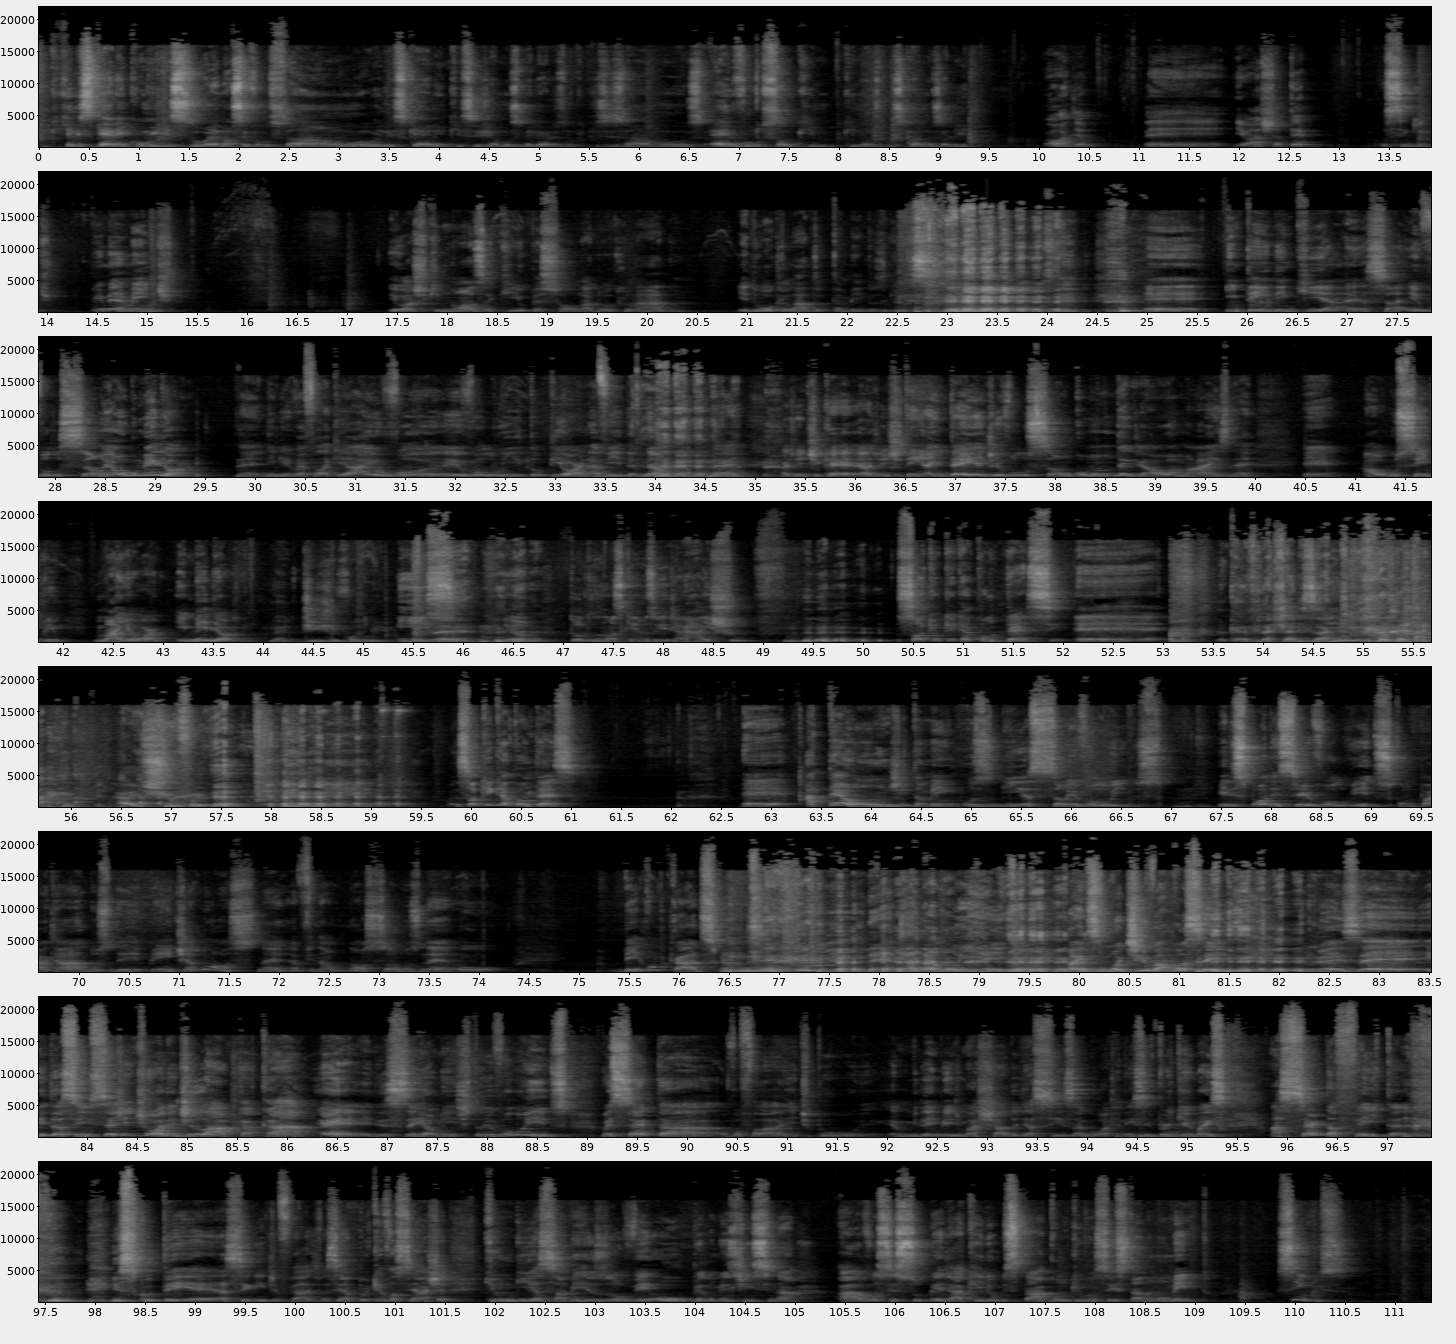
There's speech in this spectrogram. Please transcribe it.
O que, que eles querem com isso? É nossa evolução? Ou eles querem que sejamos melhores no que precisamos? É a evolução que, que nós buscamos ali? Olha, é, eu acho até o seguinte. Primeiramente, eu acho que nós aqui, o pessoal lá do outro lado, e do outro lado também dos guias, é, entendem que essa evolução é algo melhor. Né? Ninguém vai falar que ah, eu vou evoluir, tô pior na vida. Não, né? A gente quer, a gente tem a ideia de evolução como um degrau a mais, né? É algo sempre maior e melhor. Né? Digivoluir. Isso, entendeu? Todos nós queremos virar Raichu. Só que o que que acontece? É, Eu quero virar Charizard. Raichu foi. Só que o que acontece? É, até onde também os guias são evoluídos? Eles podem ser evoluídos comparados de repente a nós, né? Afinal, nós somos, né, o bem complicados, não dizer né? nada ruim aí que vai desmotivar vocês. Mas é, então assim, se a gente olha de lá pra cá, é, eles realmente estão evoluídos. Mas certa, vou falar aí, tipo, eu me lembrei de Machado de Assis agora, nem sei porquê, mas a certa feita, escutei é, a seguinte frase, assim, ah, por que você acha que um guia sabe resolver, ou pelo menos te ensinar a você superar aquele obstáculo que você está no momento? Simples.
